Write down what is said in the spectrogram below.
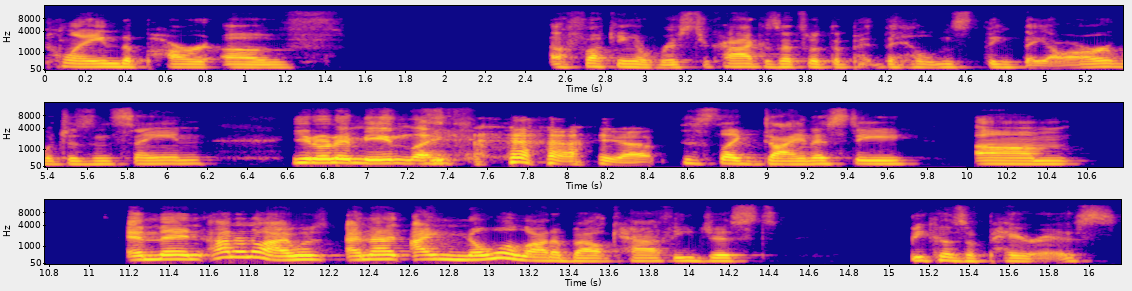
playing the part of a fucking aristocrat because that's what the the Hiltons think they are, which is insane. You know what I mean? Like, yeah, this like dynasty. Um, and then I don't know. I was, and I I know a lot about Kathy just because of Paris.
